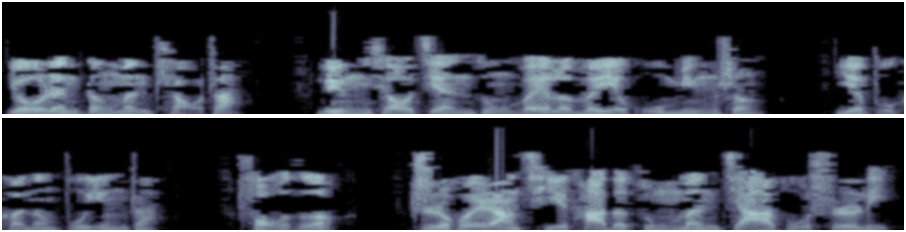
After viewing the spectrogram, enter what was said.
有人登门挑战，凌霄剑宗为了维护名声，也不可能不应战，否则只会让其他的宗门家族势力。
